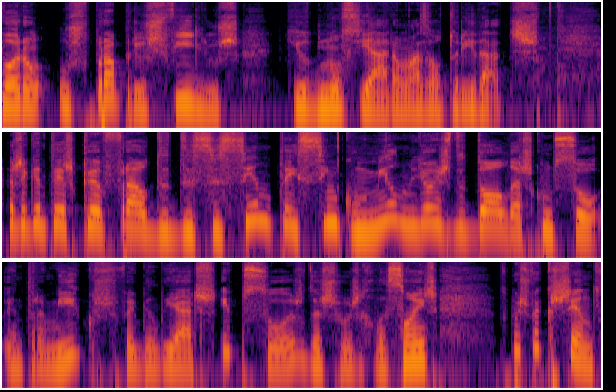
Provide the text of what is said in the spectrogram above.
foram os próprios filhos que o denunciaram às autoridades. A gigantesca fraude de 65 mil milhões de dólares começou entre amigos, familiares e pessoas das suas relações. Depois foi crescendo,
